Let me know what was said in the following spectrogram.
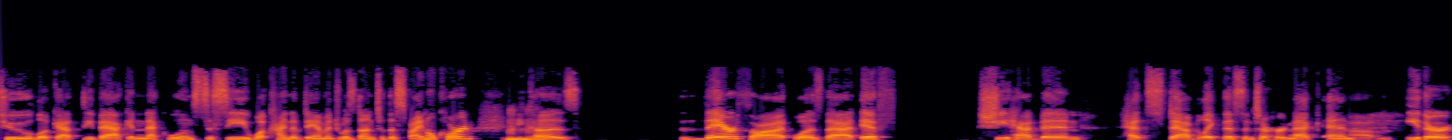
to look at the back and neck wounds to see what kind of damage was done to the spinal cord Mhm. because their thought was that if she had been had stabbed like this into her neck and um, either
